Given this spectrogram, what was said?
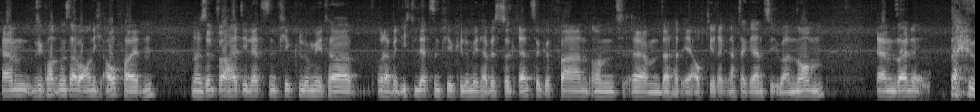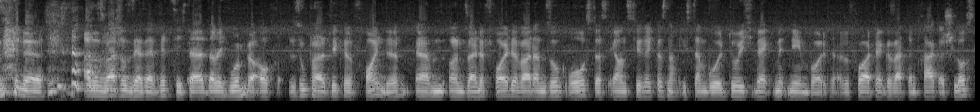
Ähm, sie konnten uns aber auch nicht aufhalten. Und dann sind wir halt die letzten vier Kilometer, oder bin ich die letzten vier Kilometer bis zur Grenze gefahren und ähm, dann hat er auch direkt nach der Grenze übernommen. Ähm, seine, seine, also es war schon sehr, sehr witzig. dadurch wurden wir auch super dicke Freunde. Ähm, und seine Freude war dann so groß, dass er uns direkt bis nach Istanbul durchweg mitnehmen wollte. Also vorher hat er gesagt, in Prag ist Schluss.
